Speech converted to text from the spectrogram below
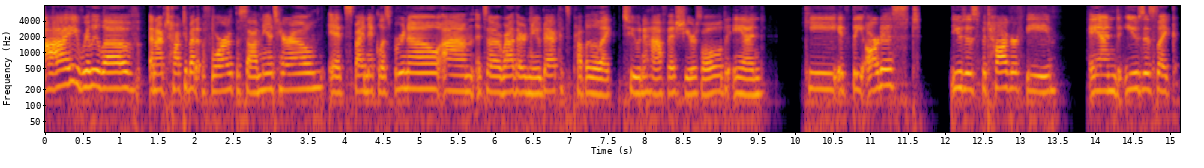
I really love, and I've talked about it before, the Somnia Tarot. It's by Nicholas Bruno. Um, it's a rather new deck. It's probably like two and a half ish years old, and he, it's the artist uses photography and uses like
